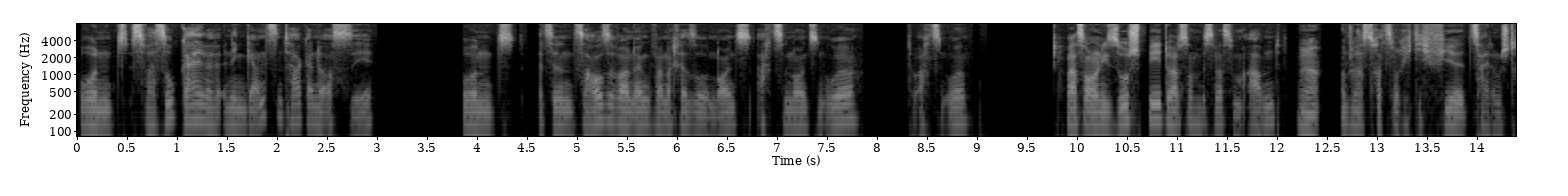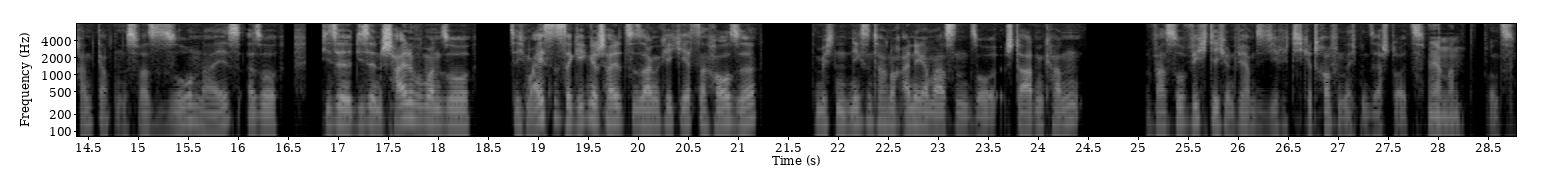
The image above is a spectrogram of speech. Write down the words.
Und es war so geil, weil wir den ganzen Tag an der Ostsee. Und als wir dann zu Hause waren, irgendwann nachher so 19, 18, 19 Uhr, ich glaube 18 Uhr, war es auch noch nicht so spät, du hattest noch ein bisschen was vom Abend Ja. und du hast trotzdem richtig viel Zeit am Strand gehabt und es war so nice. Also diese, diese Entscheidung, wo man so sich meistens dagegen entscheidet zu sagen, okay, ich gehe jetzt nach Hause, damit ich den nächsten Tag noch einigermaßen so starten kann, war so wichtig und wir haben sie richtig getroffen. Ich bin sehr stolz ja, Mann. auf uns.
